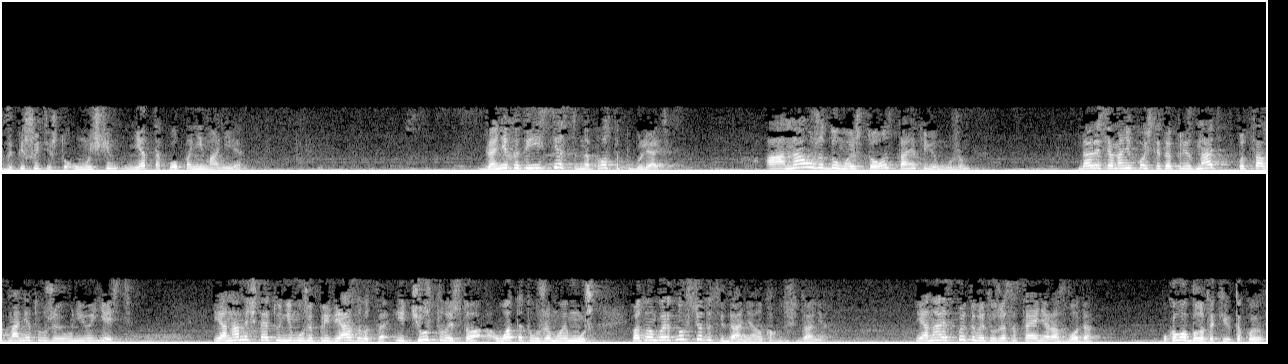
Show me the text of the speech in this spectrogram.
Запишите, что у мужчин нет такого понимания. Для них это естественно, просто погулять. А она уже думает, что он станет ее мужем. Даже если она не хочет это признать, подсознание это уже у нее есть. И она начинает у него уже привязываться и чувствовать, что вот это уже мой муж. Потом он говорит, ну все, до свидания. Ну как до свидания? И она испытывает уже состояние развода. У кого было такие, такое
